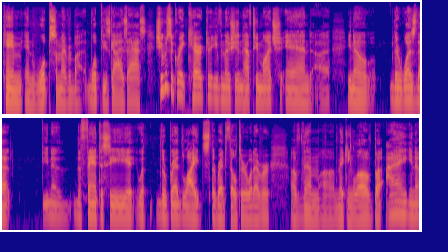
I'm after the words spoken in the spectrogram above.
came and whooped some everybody, whooped these guys' ass. She was a great character, even though she didn't have too much. And uh, you know, there was that, you know, the fantasy with the red lights, the red filter, whatever, of them uh, making love. But I, you know.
